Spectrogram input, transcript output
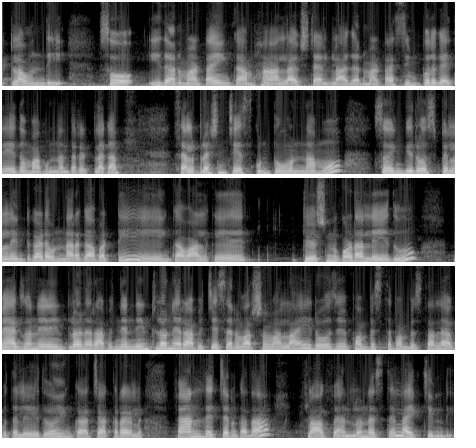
ఎట్లా ఉంది? సో ఇదనమాట ఇంకా మా లైఫ్ స్టైల్ బ్లాగ్ అనమాట సింపుల్గా అయితే ఏదో మాకు ఉన్నంత ఇట్లాగా సెలబ్రేషన్ చేసుకుంటూ ఉన్నాము. సో ఇంక ఈరోజు పిల్లలు ఇంటికాడే ఉన్నారు కాబట్టి ఇంకా వాళ్ళకి ట్యూషన్ కూడా లేదు. మ్యాక్సిమం నేను ఇంట్లోనే రాపి నేను ఇంట్లోనే రాపిచ్చేసాను వర్షం వల్ల. ఈరోజు పంపిస్తే పంపిస్తా లేకపోతే లేదు. ఇంకా చక్రాలు ఫ్యాన్లు తెచ్చాను కదా. ఫ్లాగ్ ఫ్యాన్లు నచ్చితే లైక్ చేయండి.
